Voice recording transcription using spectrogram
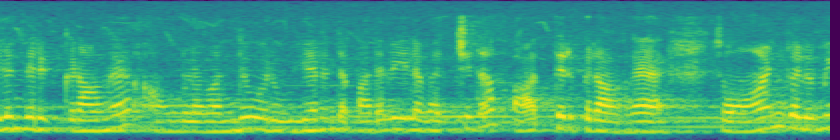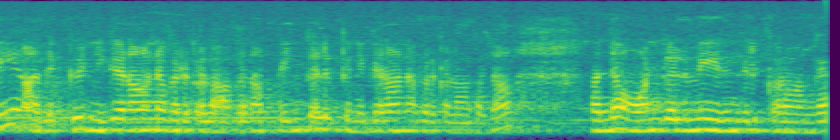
இருந்திருக்கிறாங்க. அவங்கள வந்து ஒரு உயர்ந்த பதவியில வச்சு தான் பார்த்துருக்குறாங்க. ஸோ ஆண்களுமே அதுக்கு நிகரானவர்களாக தான் பெண்களுக்கு நிகரானவர்களாக தான் வந்து ஆண்களுமே இருந்திருக்கிறாங்க.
